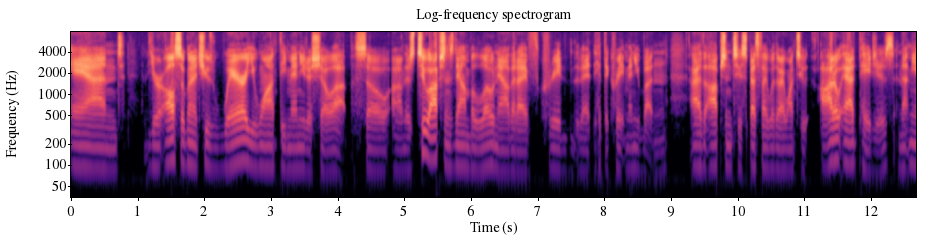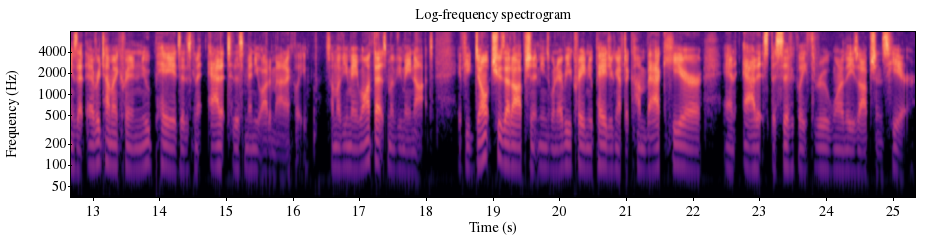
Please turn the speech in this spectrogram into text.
And you're also going to choose where you want the menu to show up. So um, there's two options down below now that I've created that hit the create menu button. I have the option to specify whether I want to auto add pages and that means that every time I create a new page that it's going to add it to this menu automatically. Some of you may want that, some of you may not. If you don't choose that option it means whenever you create a new page you're going to have to come back here and add it specifically through one of these options here.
